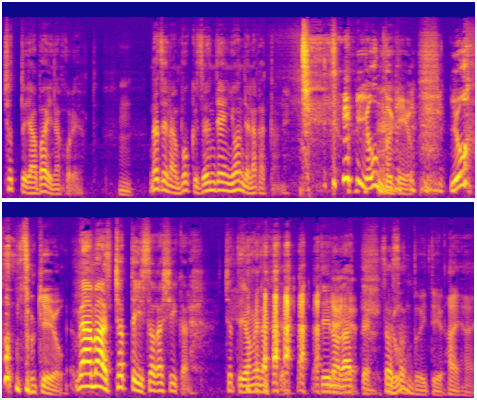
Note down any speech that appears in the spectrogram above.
ちょっとやばいなこれ。って、うん。なぜなら僕全然読んでなかったのね。読んどけよ。読んどけよ。まあまあちょっと忙しいからちょっと読めなくてっていうのがあって。そうそう。読んどいてよ。はいはい。い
